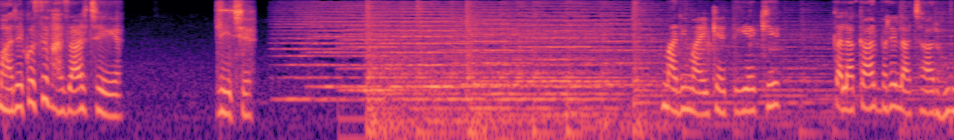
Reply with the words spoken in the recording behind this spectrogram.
मारे को सिर्फ़ हज़ार चाहिए। लीजिए। हमारी माई कहती है कि कलाकार भले लाचार हो,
